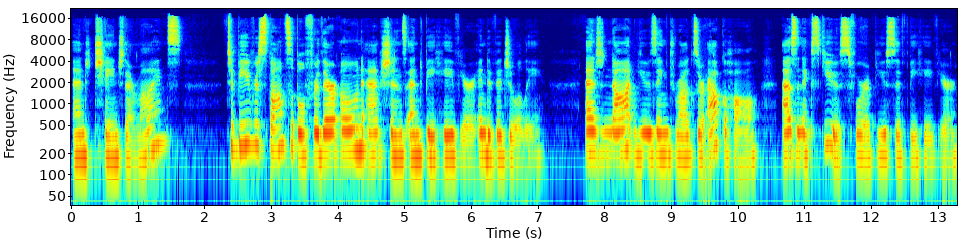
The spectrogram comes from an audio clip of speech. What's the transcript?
and change their minds, to be responsible for their own actions and behavior individually, and not using drugs or alcohol as an excuse for abusive behavior.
